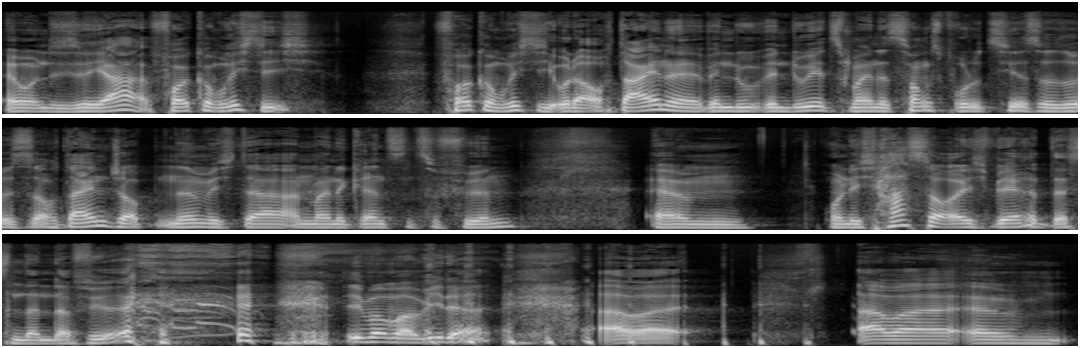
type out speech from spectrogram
Und ich so, ja, vollkommen richtig. Vollkommen richtig. Oder auch deine, wenn du, wenn du jetzt meine Songs produzierst oder so, ist es auch dein Job, ne, mich da an meine Grenzen zu führen. Ähm, Und ich hasse euch währenddessen dann dafür. Immer mal wieder. Aber, aber ähm,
